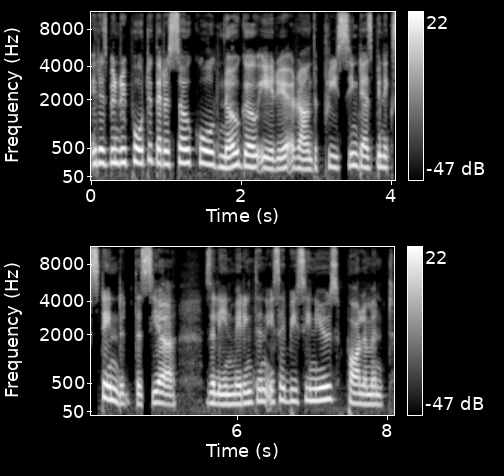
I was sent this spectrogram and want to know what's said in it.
It has been reported that a so called no go area around the precinct has been extended this year. Zaline Merrington, SABC News, Parliament.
